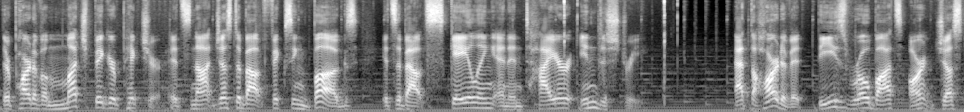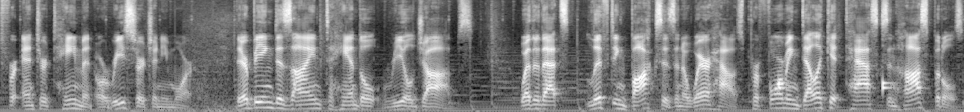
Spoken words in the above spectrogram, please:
they're part of a much bigger picture. It's not just about fixing bugs, it's about scaling an entire industry. At the heart of it, these robots aren't just for entertainment or research anymore. They're being designed to handle real jobs. Whether that's lifting boxes in a warehouse, performing delicate tasks in hospitals,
